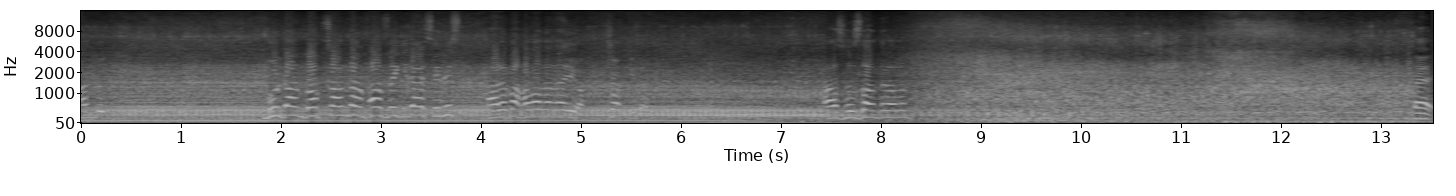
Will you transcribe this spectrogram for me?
Anladım. Buradan 90'dan fazla giderseniz araba havalanayı yok. Çok güzel. Az hızlandıralım. Evet.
